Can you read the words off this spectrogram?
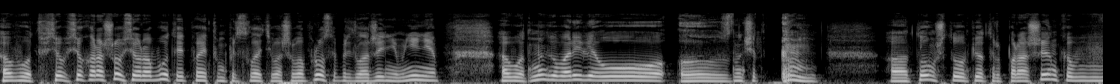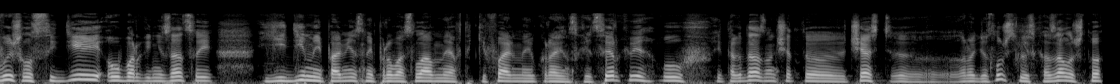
А вот, все, все хорошо, все работает, поэтому присылайте ваши вопросы, предложения, мнения. А вот, мы говорили о, о значит, о том, что Петр Порошенко вышел с идеей об организации единой поместной православной автокефальной украинской церкви. Уф, и тогда, значит, э, часть э, радиослушателей сказала, что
